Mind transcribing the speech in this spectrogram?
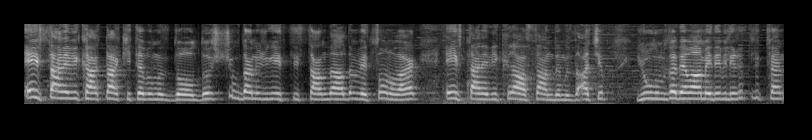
Efsanevi kartlar kitabımız da oldu. Şuradan ücretsiz sandığı aldım ve son olarak efsanevi kral sandığımızı açıp yolumuza devam edebiliriz. Lütfen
